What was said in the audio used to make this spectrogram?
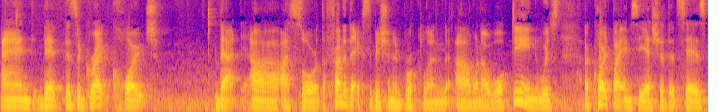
And there, there's a great quote that uh, I saw at the front of the exhibition in Brooklyn uh, when I walked in was a quote by MC Escher that says,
